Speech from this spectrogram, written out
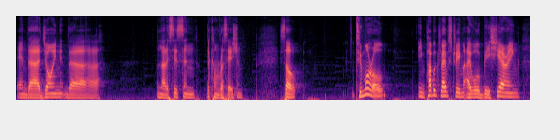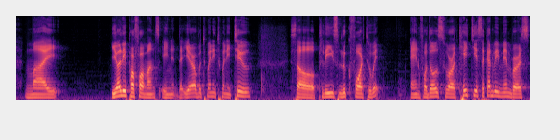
and uh, join the analysis and the conversation. So tomorrow in public live stream, I will be sharing my yearly performance in the year of 2022. So please look forward to it. And for those who are KTS Academy members,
